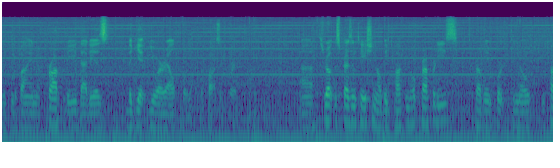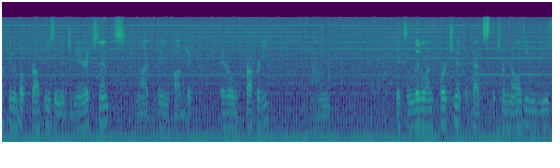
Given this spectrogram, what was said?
we can define a property that is the Git URL for that repository. Uh, throughout this presentation, I'll be talking about properties. It's probably important to note, I'm talking about properties in the generic sense, not in object arrow property. Um, it's a little unfortunate that that's the terminology we use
